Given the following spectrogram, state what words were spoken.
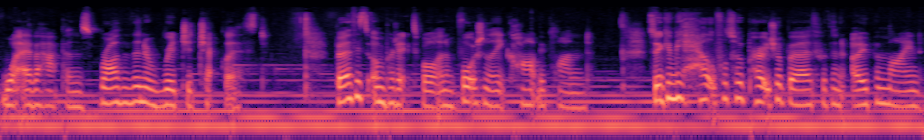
whatever happens, rather than a rigid checklist. Birth is unpredictable and unfortunately it can't be planned. So it can be helpful to approach your birth with an open mind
